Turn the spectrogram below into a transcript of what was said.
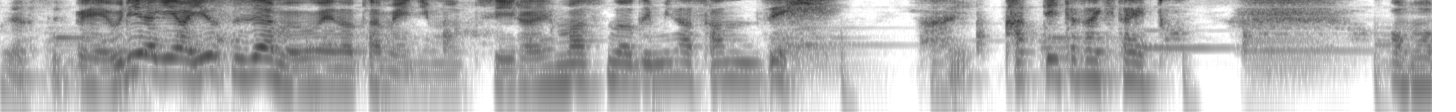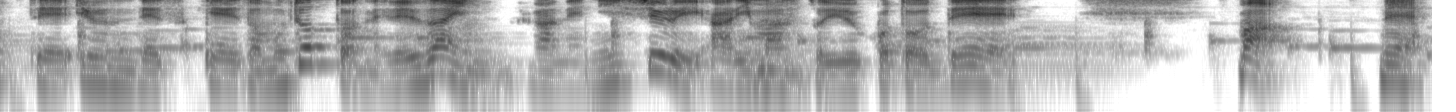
お安い。えー売り上げはユースジャム運営のために用いられますので、皆さんぜひはい。買っていただきたいと思っているんですけれども、ちょっとね、デザインがね、2種類ありますということで、まあ、ね、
